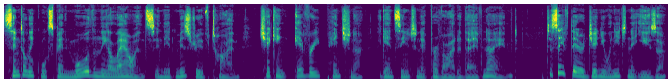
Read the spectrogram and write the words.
Centrelink will spend more than the allowance in the administrative time checking every pensioner against the internet provider they have named to see if they're a genuine internet user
